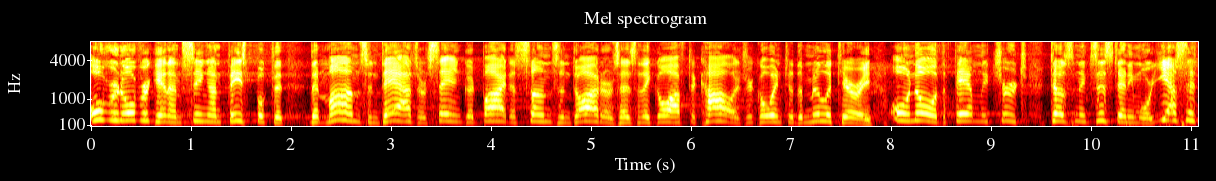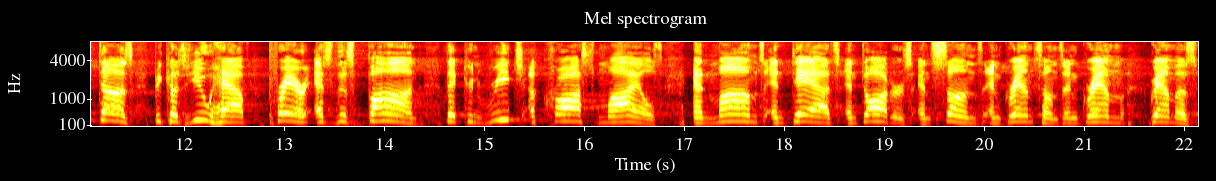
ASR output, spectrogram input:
Over and over again, I'm seeing on Facebook that, that moms and dads are saying goodbye to sons and daughters as they go off to college or go into the military. Oh no, the family church doesn't exist anymore. Yes, it does, because you have prayer as this bond that can reach across miles. And moms and dads and daughters and sons and grandsons and grand, grandmas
